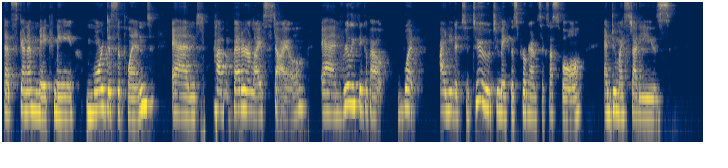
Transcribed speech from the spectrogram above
that's going to make me more disciplined and have a better lifestyle and really think about what I needed to do to make this program successful and do my studies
